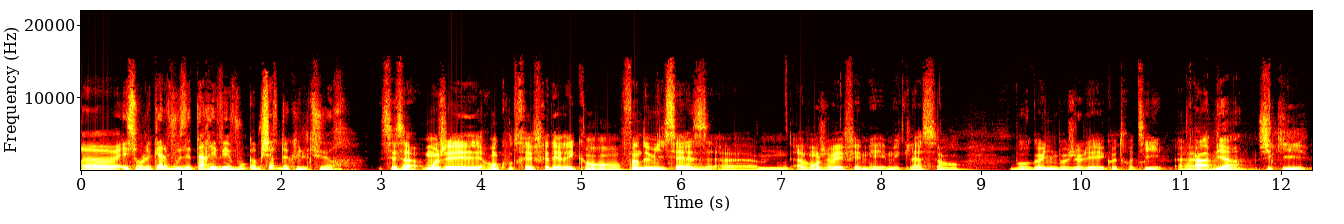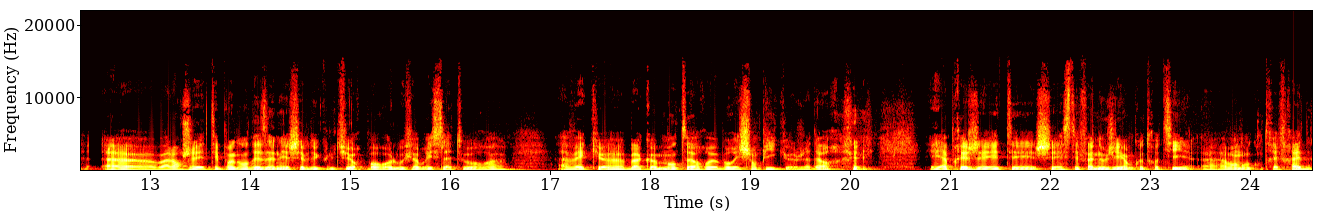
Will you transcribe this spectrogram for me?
euh, et sur lequel vous êtes arrivé, vous, comme chef de culture. C'est ça. Moi, j'ai rencontré Frédéric en fin 2016. Euh, avant, j'avais fait mes, mes classes en Bourgogne, Beaujolais et. Euh, Ah, bien. Chez qui? Euh, bah, alors, j'ai été pendant des années chef de culture pour Louis-Fabrice Latour, euh, avec euh, bah, comme mentor euh, Boris Champy, que j'adore. et après, j'ai été chez Stéphane Augier en Côte-Rôtie, euh, avant de rencontrer Fred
